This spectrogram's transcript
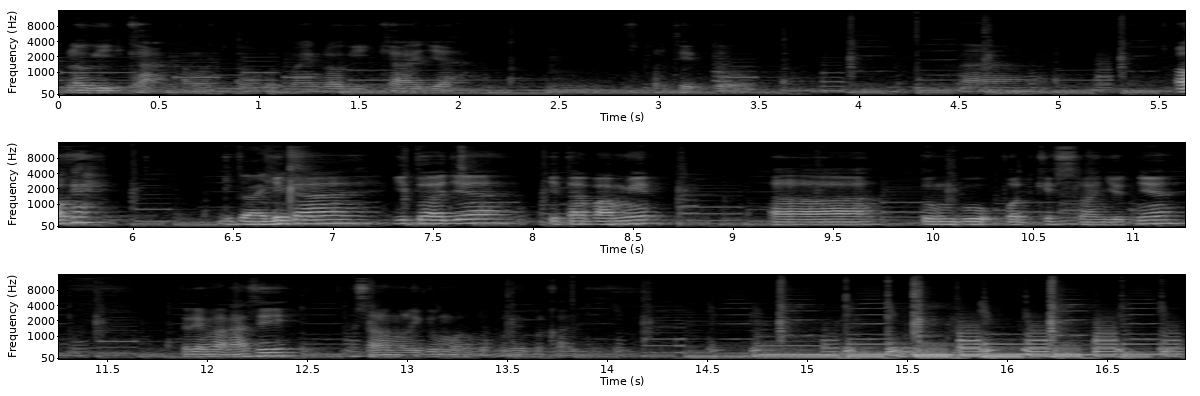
logika kalau menurut main logika aja seperti itu nah oke gitu aja kita sih. gitu aja kita pamit Eh, tunggu podcast selanjutnya Terima kasih. Assalamualaikum warahmatullahi wabarakatuh. Thank you.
